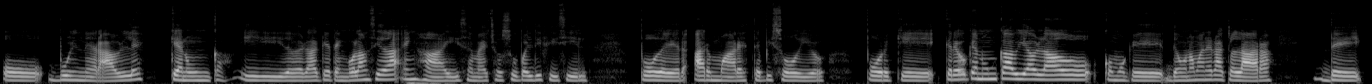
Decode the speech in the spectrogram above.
o vulnerable que nunca. Y de verdad que tengo la ansiedad en high. Se me ha hecho súper difícil poder armar este episodio porque creo que nunca había hablado como que de una manera clara de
